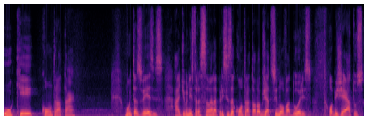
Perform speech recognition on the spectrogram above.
o que contratar. Muitas vezes, a administração ela precisa contratar objetos inovadores, objetos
